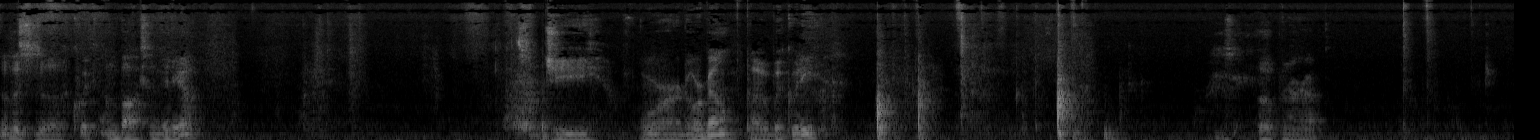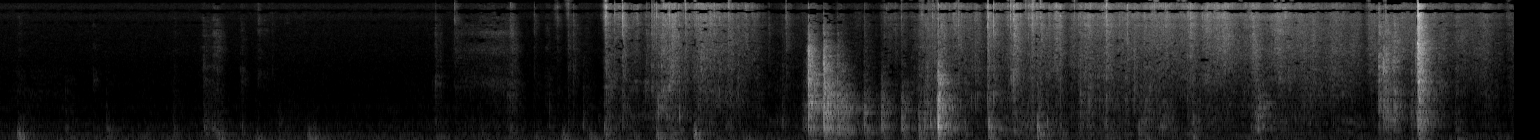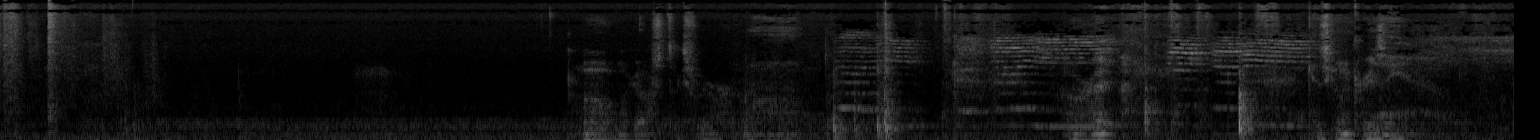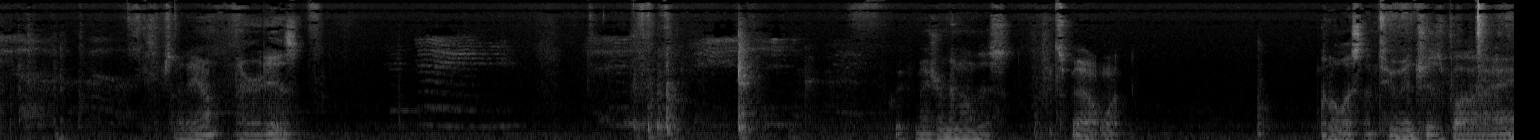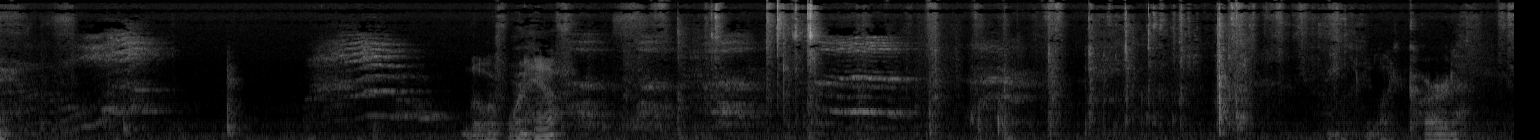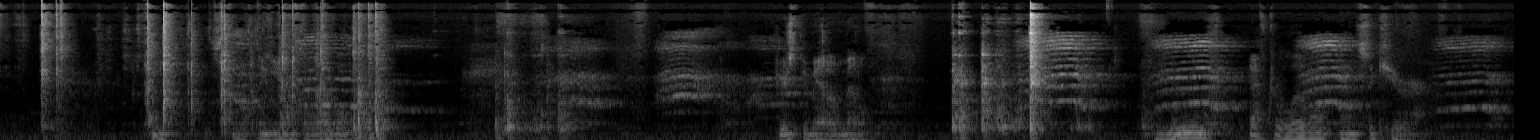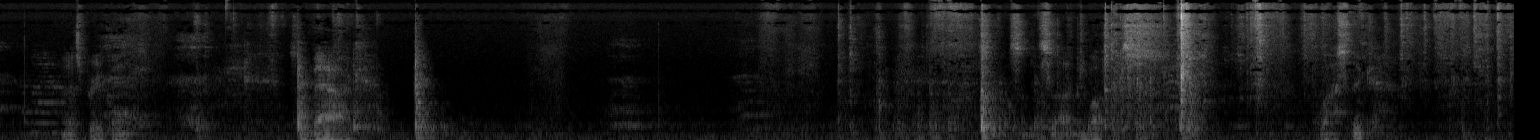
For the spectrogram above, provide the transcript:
So this is a quick unboxing video. G4 doorbell by Ubiquiti. open her up. Oh my gosh, it takes forever. All right. Kid's going crazy. Upside down. There it is. Quick measurement on this. It's about what? A little less than two inches by four and a half. Get like a card. Hmm, here with a logo. Appears to be made out of metal. Remove after level and secure. That's pretty cool. So back. What's inside the box? Plastic.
